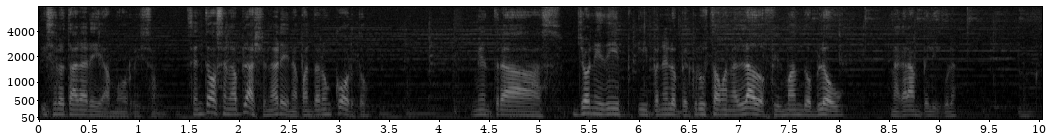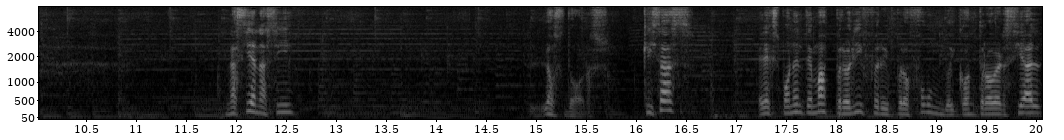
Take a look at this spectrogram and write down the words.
Y se lo tararea a Morrison. Sentados en la playa, en la arena, pantalón corto. Mientras Johnny Depp y Penélope Cruz estaban al lado filmando Blow, una gran película. Nacían así los Doors. Quizás el exponente más prolífero y profundo y controversial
